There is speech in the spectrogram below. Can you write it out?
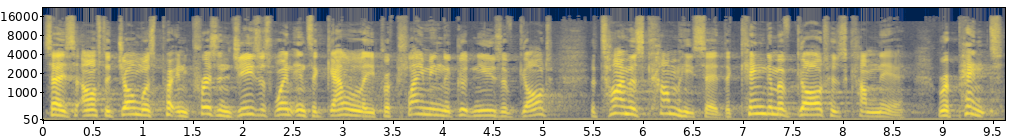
It says, After John was put in prison, Jesus went into Galilee proclaiming the good news of God. The time has come, he said. The kingdom of God has come near. Repent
